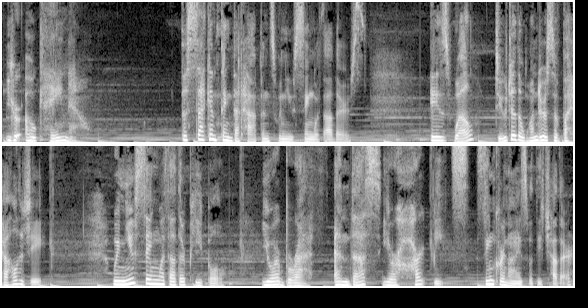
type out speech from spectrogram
You're okay now. The second thing that happens when you sing with others is, well, due to the wonders of biology. When you sing with other people, your breath and thus your heartbeats synchronize with each other.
